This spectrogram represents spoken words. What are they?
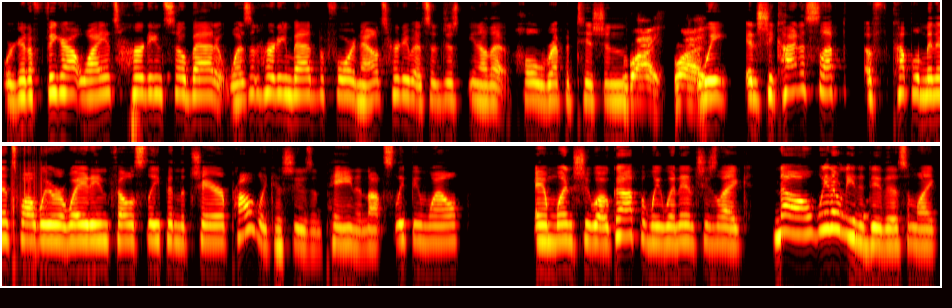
we're going to figure out why it's hurting so bad. It wasn't hurting bad before. Now it's hurting bad. So just, you know, that whole repetition. Right, right. We, and she kind of slept a couple minutes while we were waiting, fell asleep in the chair, probably because she was in pain and not sleeping well. And when she woke up and we went in, she's like, no, we don't need to do this. I'm like,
